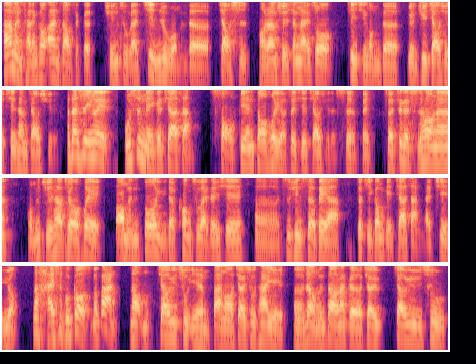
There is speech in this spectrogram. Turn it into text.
他们才能够按照这个群组来进入我们的教室，好让学生来做进行我们的远距教学、线上教学。那但是因为不是每个家长手边都会有这些教学的设备，所以这个时候呢，我们学校就会把我们多余的空出来的一些呃资讯设备啊，就提供给家长来借用。那还是不够，怎么办？那我们教育处也很棒哦，教育处他也呃让我们到那个教育教育处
